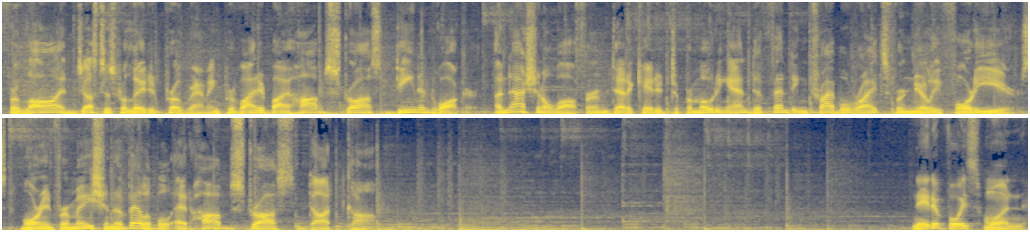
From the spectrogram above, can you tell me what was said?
for law and justice related programming provided by Hobbs, Strauss, Dean and Walker, a national law firm dedicated to promoting and defending tribal rights for nearly 40 years. More information available at hobbsstrauss.com. Native Voice One,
